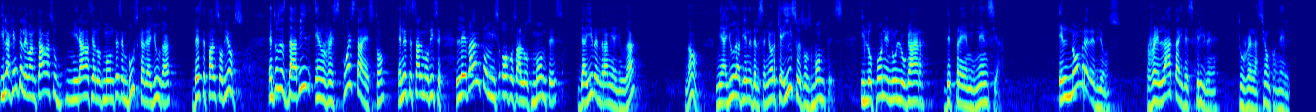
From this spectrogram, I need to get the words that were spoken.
Y la gente levantaba su mirada hacia los montes en busca de ayuda de este falso dios. Entonces David en respuesta a esto, en este salmo dice, levanto mis ojos a los montes, de ahí vendrá mi ayuda. No, mi ayuda viene del Señor que hizo esos montes y lo pone en un lugar de preeminencia. El nombre de Dios relata y describe tu relación con Él.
